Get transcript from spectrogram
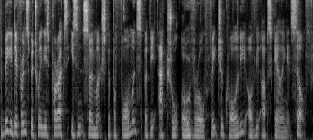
The bigger difference between these products isn't so much the performance, but the actual overall feature quality of the upscaling itself.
